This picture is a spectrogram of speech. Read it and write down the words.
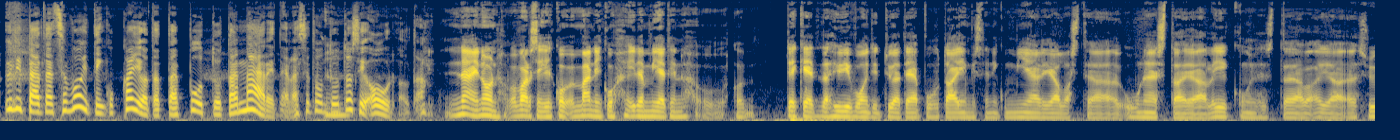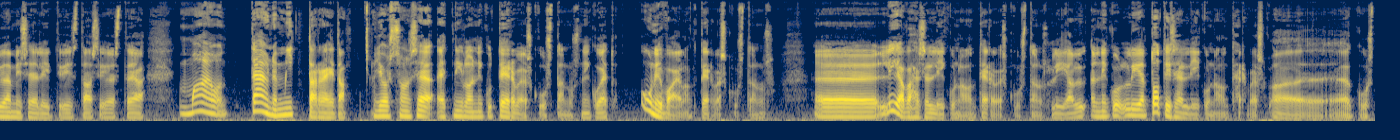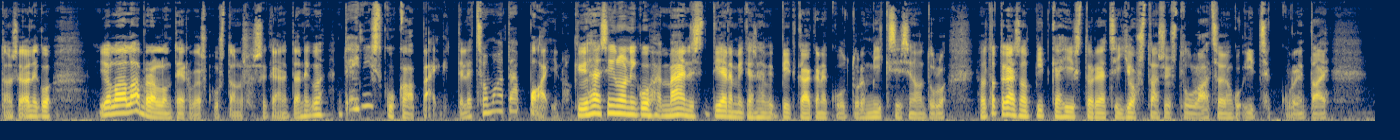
ylipäätään, että sä voit niin kuin kajota tai puuttua tai määritellä. Se tuntuu mm. tosi oudolta. Näin on, varsinkin kun mä niin itse mietin, kun tekee tätä hyvinvointityötä ja puhutaan ihmisten niin kuin mielialasta ja unesta ja liikkumisesta ja, ja syömiseen liittyvistä asioista. Ja mä oon täynnä mittareita, joissa on se, että niillä on niin kuin terveyskustannus, niin kuin, että univailla on terveyskustannus, öö, liian vähäisen liikunnan on terveyskustannus, liian, niin kuin, liian totisen liikunnan on terveyskustannus, ja niin kuin, jollain labralla on terveyskustannus, jos se käännetään, niin kuin, mutta ei niistä kukaan päivittele, että se on vaan tämä paino. Kyllähän siinä on, niin kuin, mä en tiedä mikä se pitkäaikainen kulttuuri, miksi se on tullut. Ja totta kai se on pitkä historia, että se jostain syystä tullaan, että se on jonkun itsekurin tai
